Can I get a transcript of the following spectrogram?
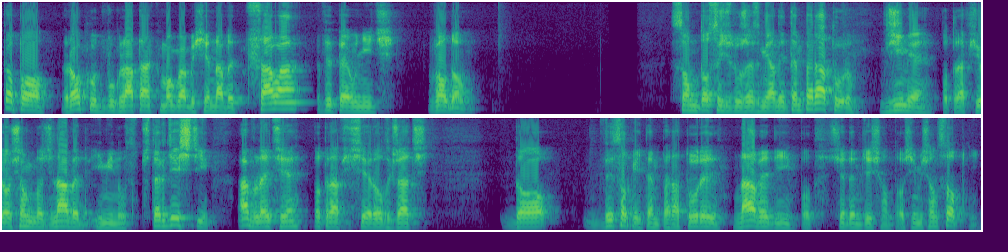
to po roku, dwóch latach mogłaby się nawet cała wypełnić wodą. Są dosyć duże zmiany temperatur. W zimie potrafi osiągnąć nawet i minus 40, a w lecie potrafi się rozgrzać do wysokiej temperatury, nawet i pod 70-80 stopni.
